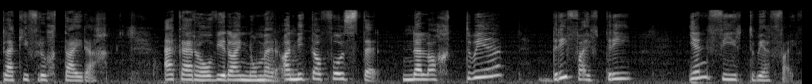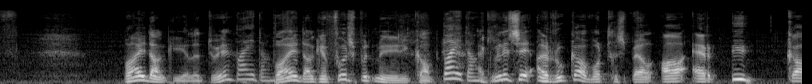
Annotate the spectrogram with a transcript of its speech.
plekkie vroegtydig. Ek herhaal weer daai nommer. Anita Foster 082 353 1425. Baie dankie julle twee. Baie dankie. Baie dankie en voorspoed met hierdie kamp. Baie dankie. Ek wil net sê Aruka word gespel A R U K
